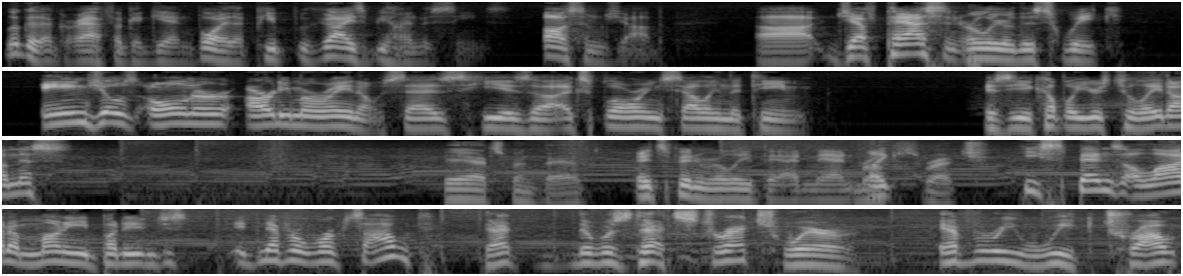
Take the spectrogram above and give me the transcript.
Look at the graphic again. Boy, the people, the guys behind the scenes. Awesome job. Uh, Jeff Passan earlier this week. Angels owner Arte Moreno says he is uh, exploring selling the team. Is he a couple years too late on this? Yeah, it's been bad. It's been really bad, man. Rough like stretch. he spends a lot of money, but it just it never works out. That there was that stretch where every week Trout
